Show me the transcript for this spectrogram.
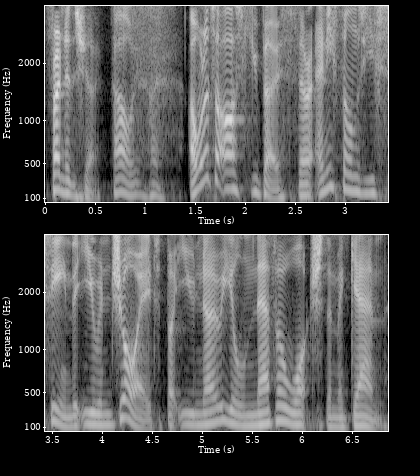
Friend of the show. Oh, hi. I wanted to ask you both if there are any films you've seen that you enjoyed, but you know you'll never watch them again.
